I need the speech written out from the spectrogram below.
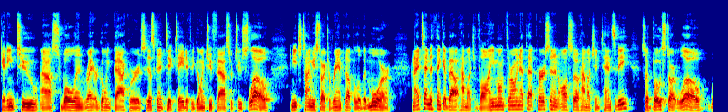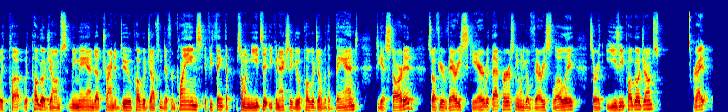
getting too uh, swollen, right? Or going backwards. So that's going to dictate if you're going too fast or too slow. And each time you start to ramp it up a little bit more, and I tend to think about how much volume I'm throwing at that person and also how much intensity. So both start low with, with pogo jumps. We may end up trying to do pogo jumps in different planes. If you think that someone needs it, you can actually do a pogo jump with a band to get started. So if you're very scared with that person, you want to go very slowly, start with easy pogo jumps, right?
